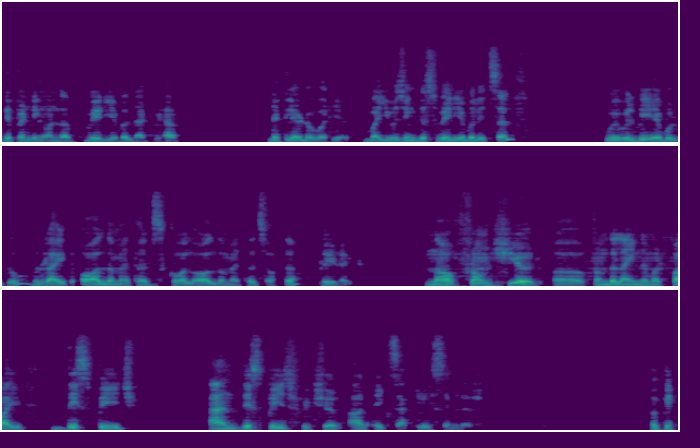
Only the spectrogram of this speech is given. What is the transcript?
depending on the variable that we have declared over here. By using this variable itself, we will be able to write all the methods, call all the methods of the playwright. Now from here, uh, from the line number five, this page and this page fixture are exactly similar. Okay,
